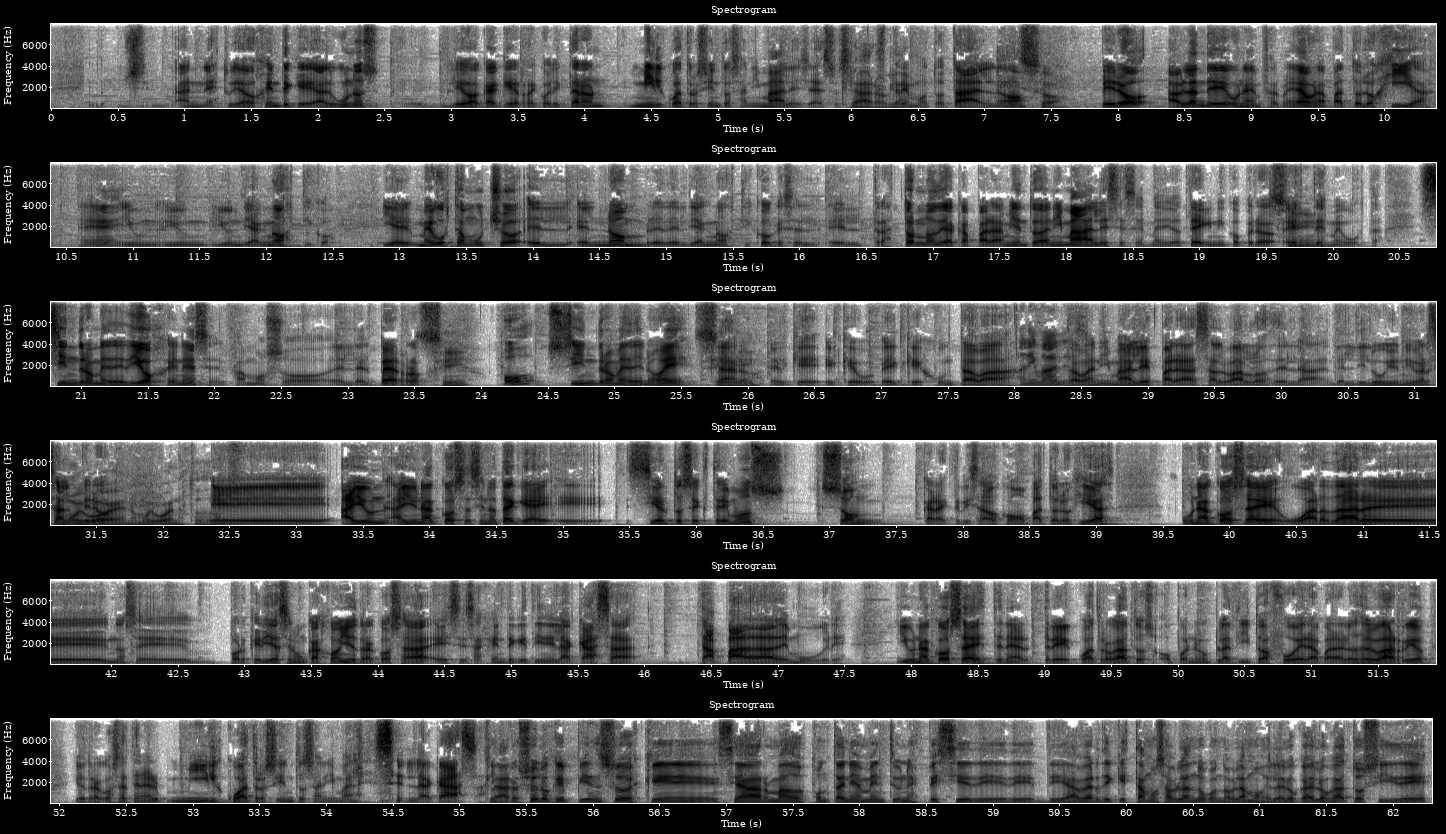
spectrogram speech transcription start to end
Han estudiado gente que algunos, eh, leo acá, que recolectaron 1.400 animales, ya eso es Claro, el extremo total, ¿no? Eso. Pero hablan de una enfermedad, una patología ¿eh? y, un, y un- y un diagnóstico. Y el- me gusta mucho el, el nombre del diagnóstico, que es el, el trastorno de acaparamiento de animales, ese es medio técnico, pero Sí. este me gusta. Síndrome de Diógenes, el famoso, el del perro, Sí. O síndrome de Noé, Sí. claro, el que, el que, el que juntaba, Animales. juntaba animales para salvarlos de la- del diluvio universal. Muy pero, bueno, muy bueno estos dos. eh, hay, un, hay una cosa, se nota que hay, eh, ciertos extremos son caracterizados como patologías. Una cosa es guardar, eh, no sé, porquerías en un cajón y otra cosa es esa gente que tiene la casa tapada de mugre. Y una cosa es tener tres, cuatro gatos o poner un platito afuera para los del barrio y otra cosa es tener 1400 animales en la casa. Claro, yo lo que pienso es que se ha armado espontáneamente una especie de, de, de a ver de qué estamos hablando cuando hablamos de la loca de los gatos y de...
